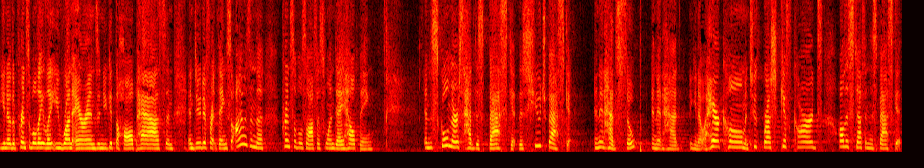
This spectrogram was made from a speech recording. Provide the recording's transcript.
you know, the principal, they let you run errands and you get the hall pass and, and do different things. So I was in the principal's office one day helping. And the school nurse had this basket, this huge basket. And it had soap and it had, you know, a hair comb and toothbrush, gift cards, all this stuff in this basket.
